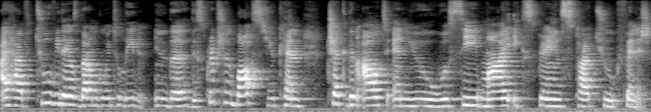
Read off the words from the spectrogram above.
I have two videos that I'm going to leave in the description box. You can check them out and you will see my experience start to finish.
